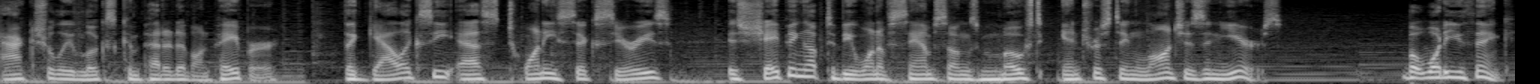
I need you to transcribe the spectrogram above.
actually looks competitive on paper, the Galaxy S26 series is shaping up to be one of Samsung's most interesting launches in years. But what do you think?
